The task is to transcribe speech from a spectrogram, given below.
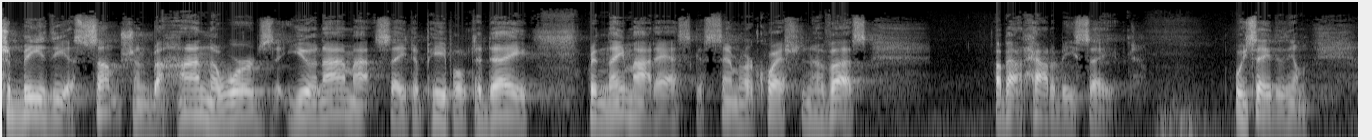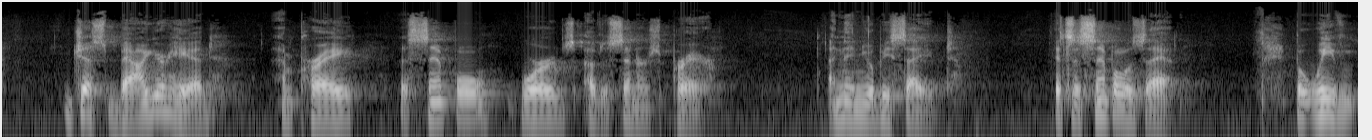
to be the assumption behind the words that you and I might say to people today when they might ask a similar question of us about how to be saved. We say to them, just bow your head and pray the simple words of the sinner's prayer, and then you'll be saved. It's as simple as that. But we've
